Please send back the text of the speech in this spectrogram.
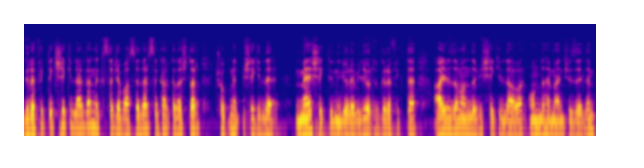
Grafikteki şekillerden de kısaca bahsedersek arkadaşlar çok net bir şekilde M şeklini görebiliyoruz grafikte. Aynı zamanda bir şekil daha var onu da hemen çizelim.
